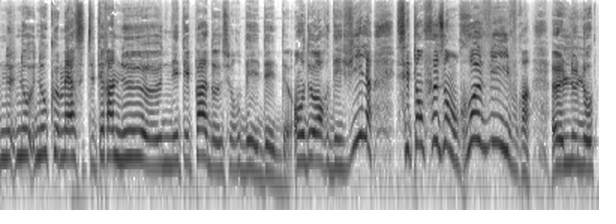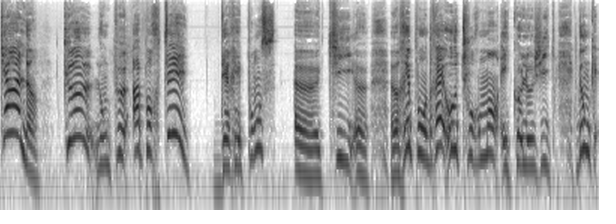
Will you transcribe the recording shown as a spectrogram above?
nos, nos, commerces, etc., ne n'étaient pas sur des, des de, en dehors des villes, c'est en faisant revivre le local que l'on peut apporter des réponses euh, qui euh, répondrait au tourment écologique. Donc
